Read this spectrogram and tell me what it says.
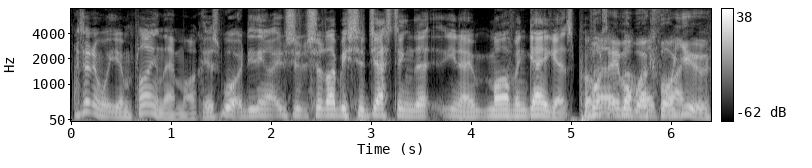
I don't know what you're implying there, Markus. What do you think? I, should, should I be suggesting that you know Marvin Gaye gets put? Whatever worked for you.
